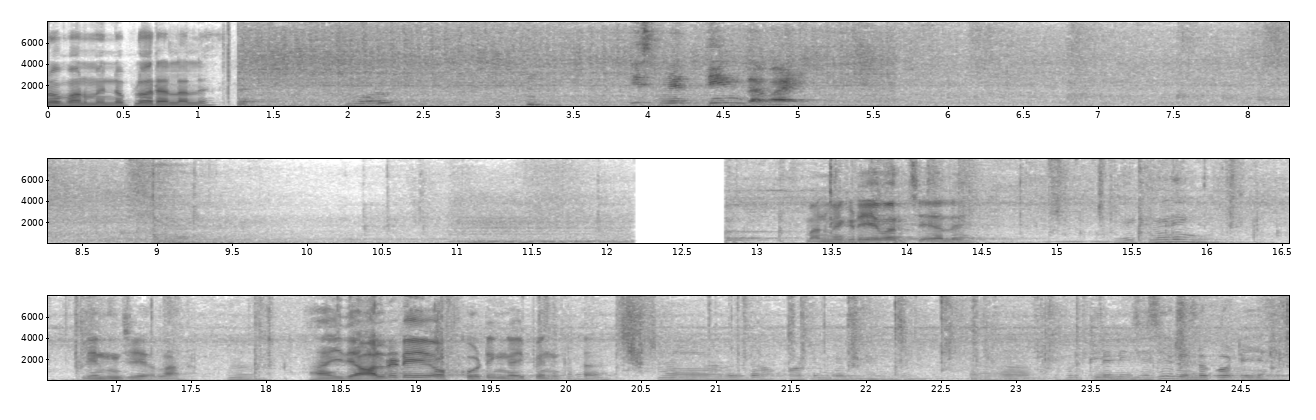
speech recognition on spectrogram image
బ్రో మనం ఎన్నో ఫ్లోర్ వెళ్ళాలి? మనం ఇక్కడ ఏ వర్క్ చేయాలి? క్లీనింగ్ క్లీనింగ్ చేయాలా? ఇది ఆల్రెడీ ఒక కోటింగ్ అయిపోయింది కదా? ఇప్పుడు క్లీనింగ్ చేసి రెండో కోట్ వేయాలి.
